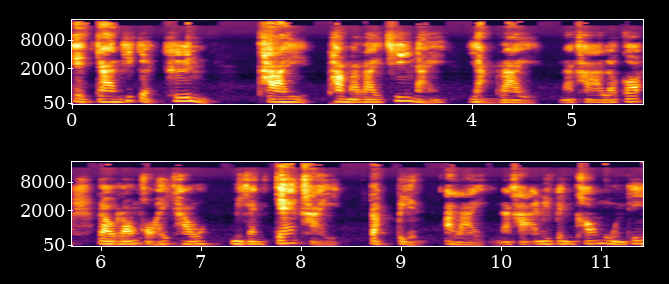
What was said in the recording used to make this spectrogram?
เหตุการณ์ที่เกิดขึ้น ใครทำอะไรที่ไหนอย่างไรนะคะ แล้วก็เราร้องขอให้เขามีการแก้ไขปรับเปลี่ยน อะไรนะคะ อันนี้เป็นข้อมูลที่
